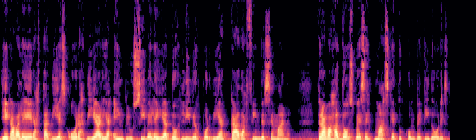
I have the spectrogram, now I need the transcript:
Llegaba a leer hasta 10 horas diarias e inclusive leía dos libros por día cada fin de semana. Trabaja dos veces más que tus competidores.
